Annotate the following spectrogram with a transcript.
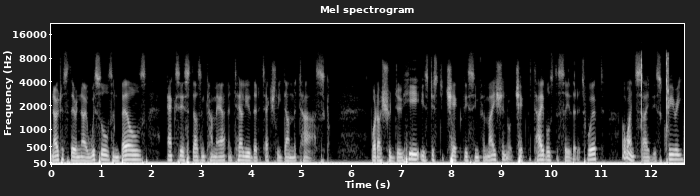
notice there are no whistles and bells, Access doesn't come out and tell you that it's actually done the task. What I should do here is just to check this information or check the tables to see that it's worked. I won't save this query.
